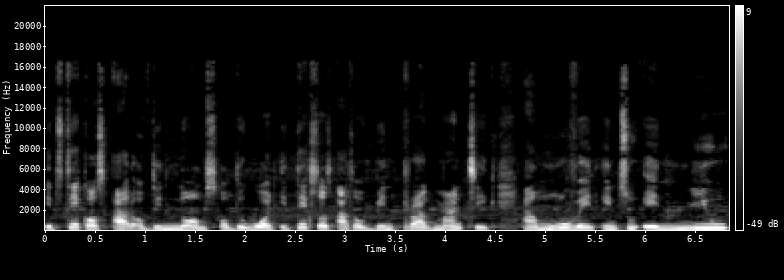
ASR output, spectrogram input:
it takes us out of the norms of the world, it takes us out of being pragmatic and moving into a new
